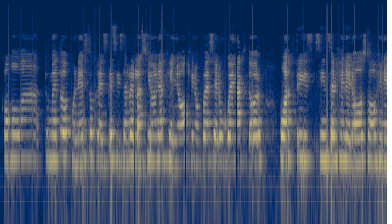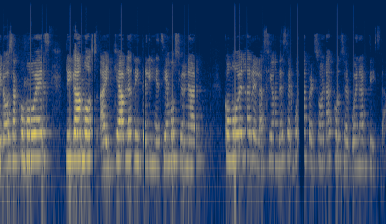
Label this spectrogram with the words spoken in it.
¿Cómo va tu método con esto? ¿Crees que sí se relaciona, que no, que uno puede ser un buen actor o actriz sin ser generoso o generosa? ¿Cómo ves, digamos, ahí que hablas de inteligencia emocional? ¿Cómo ves la relación de ser buena persona con ser buen artista?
